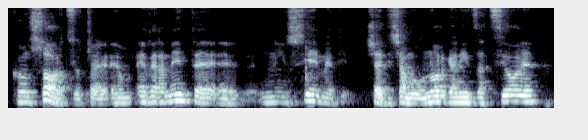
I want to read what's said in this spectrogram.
consorzio, cioè è, un, è veramente eh, un insieme, di, cioè diciamo un'organizzazione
